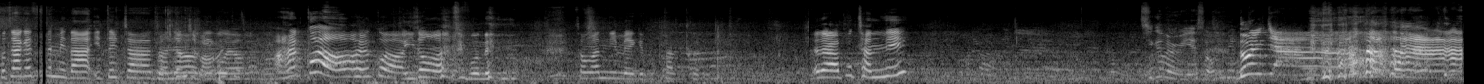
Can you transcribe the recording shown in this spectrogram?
도착했습니다. 이틀차 저녁이고요. 아, 할 거야, 할 거야. 이정아한테 뭐 때문에 정한님에게 부탁을. 얘들아 푹 잤니? 지금을 위해서. 놀자!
